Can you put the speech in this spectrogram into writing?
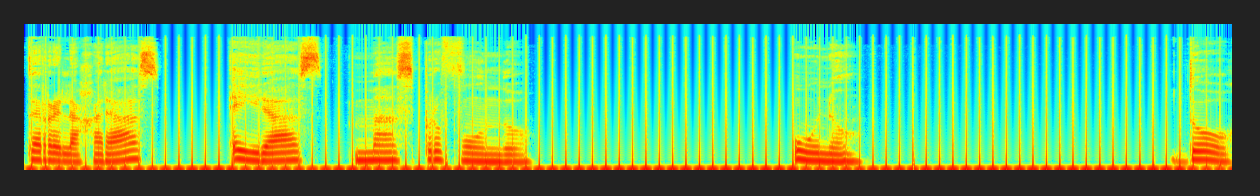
te relajarás e irás más profundo. 1, 2,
